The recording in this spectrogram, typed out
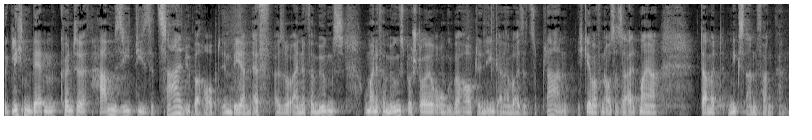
beglichen werden könnte. Haben Sie diese Zahlen überhaupt im BMF, also eine Vermögens, um eine Vermögensbesteuerung überhaupt in irgendeiner Weise zu planen? Ich gehe mal davon aus, dass Herr Altmaier damit nichts anfangen kann.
